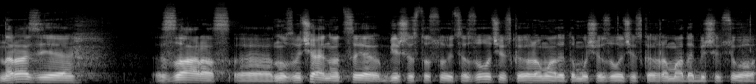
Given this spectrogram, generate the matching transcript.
Наразі зараз, е, ну звичайно, це більше стосується Золочівської громади, тому що Золочівська громада більше всього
